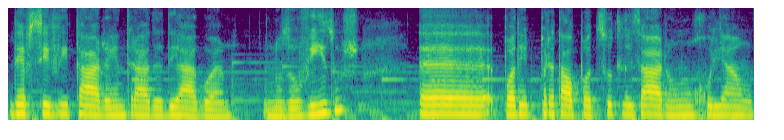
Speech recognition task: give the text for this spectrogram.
Deve-se evitar a entrada de água nos ouvidos. Uh, para tal, pode-se utilizar um rolhão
